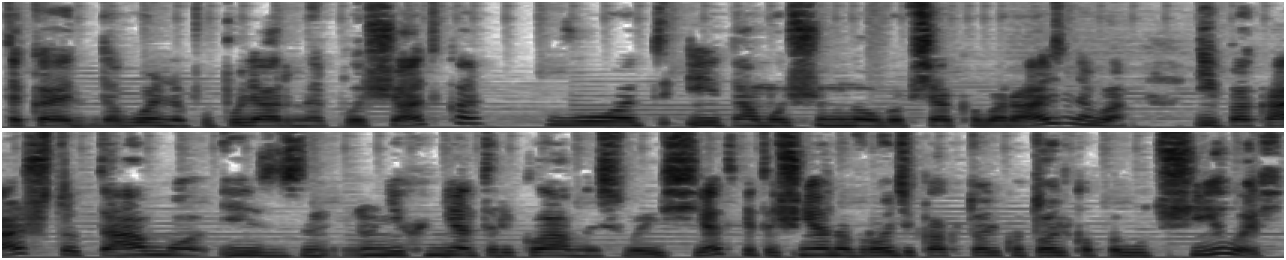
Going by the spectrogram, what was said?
такая довольно популярная площадка, вот, и там очень много всякого разного, и пока что там из, у них нет рекламной своей сетки, точнее, она вроде как только-только получилась,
